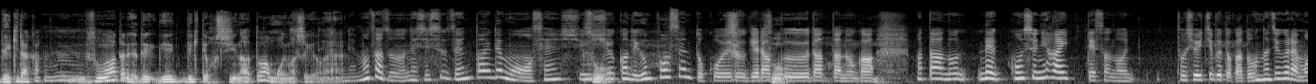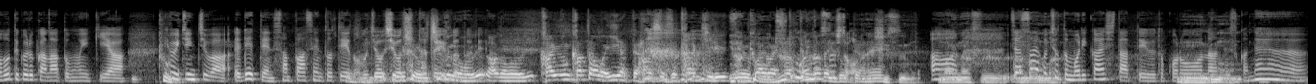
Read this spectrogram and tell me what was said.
出来高、うん、そのあたりがでできてほしいなとは思いましたけどね。ね。マザーズの、ね、指数全体でも先週1週間で4%超える下落だったのが、またあの、ね、今週に入ってその、東証一部とかと同じぐらい戻ってくるかなと思いきや、今日一日は0.3%程度の上昇だったということで。あの海運買った方がいいやって話ですよ、短期で売買されてる方にとってはね。指数もマイナス。じゃあ最後ちょっと盛り返したっていうところなんですかね。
